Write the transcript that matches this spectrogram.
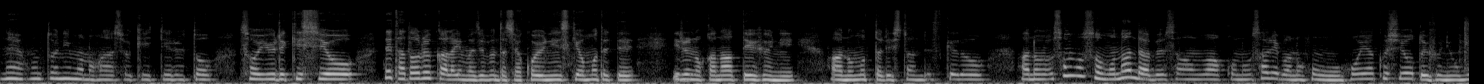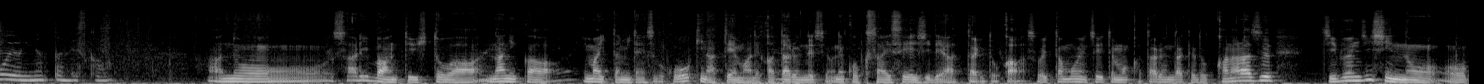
ね、本当に今の話を聞いているとそういう歴史を、ね、辿るから今自分たちはこういう認識を持てているのかなっていうふうにあの思ったりしたんですけどあのそもそもなんで安倍さんはこのサリバの本を翻訳しようというふうに思うようになったんですか？あのサリバンっていう人は何か今言ったみたいにすごく大きなテーマで語るんですよね、国際政治であったりとかそういったものについても語るんだけど必ず自分自身の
